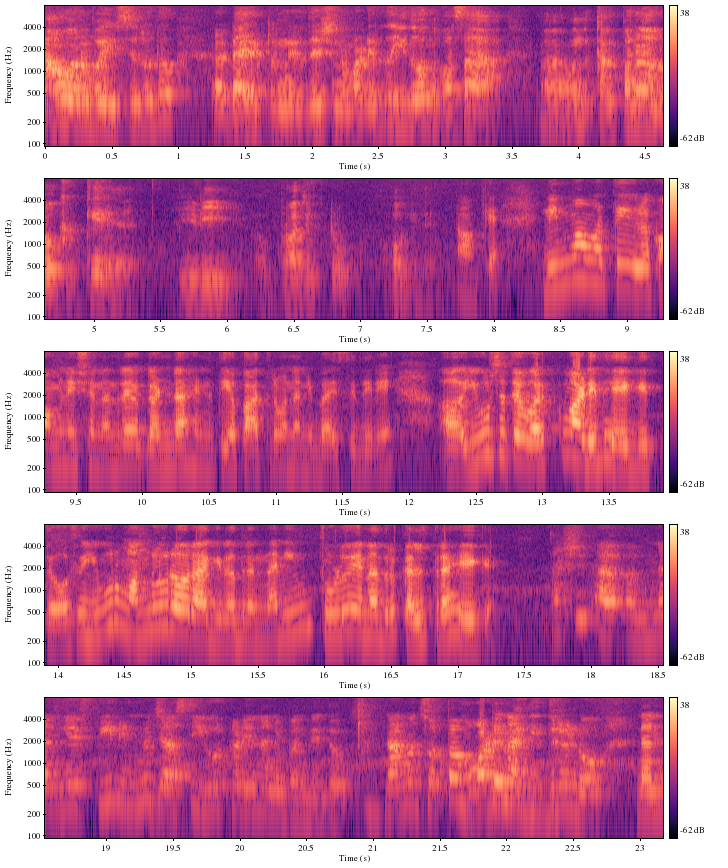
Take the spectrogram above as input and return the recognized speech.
ನಾವು ಅನುಭವಿಸಿರೋದು ಡೈರೆಕ್ಟರ್ ನಿರ್ದೇಶನ ಮಾಡಿರೋದು ಇದೊಂದು ಹೊಸ ಒಂದು ಕಲ್ಪನಾ ಲೋಕಕ್ಕೆ ಇಡೀ ಪ್ರಾಜೆಕ್ಟ್ ಹೋಗಿದೆ. ಓಕೆ. ನಿಮ್ಮ ಮತ್ತೆ ಇವರ ಕಾಂಬಿನೇಷನ್ ಅಂದ್ರೆ ಗಂಡ ಹೆಂಡತಿಯ ಪಾತ್ರವನ್ನ ನಿಭಾಯಿಸಿದಿರಿ ಇವ್ರ ಜೊತೆ ವರ್ಕ್ ಮಾಡಿದ್ ಹೇಗಿತ್ತು? ಸೊ ಇವ್ರು ಮಂಗಳೂರವರಾಗಿರೋದ್ರಿಂದ ನೀವು ತುಳು ಏನಾದ್ರು ಕಲ್ತ್ರ ಹೇಗೆ? ಆಕ್ಚುಲಿ ನನಗೆ ಫೀಲ್ ಇನ್ನೂ ಜಾಸ್ತಿ ಇವ್ರ ಕಡೆ ನನಗೆ ಬಂದಿದ್ದು. ನಾನೊಂದು ಸ್ವಲ್ಪ ಮಾಡರ್ನ್ ಆಗಿದ್ರು ನನ್ನ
